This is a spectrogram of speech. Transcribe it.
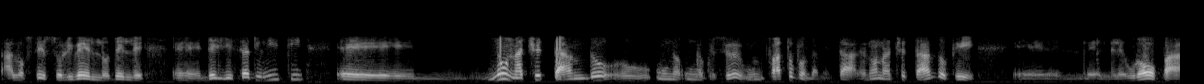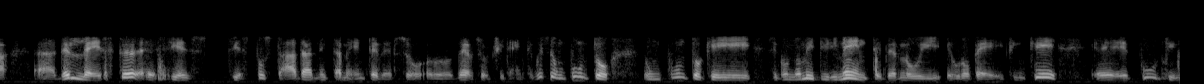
allo stesso livello delle, eh, degli Stati Uniti eh, non accettando una, una questione, un fatto fondamentale, non accettando che eh, l'Europa dell'Est si è si è spostata nettamente verso, uh, verso Occidente. Questo è un punto, un punto, che secondo me è dirimente per noi europei, finché eh, Putin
